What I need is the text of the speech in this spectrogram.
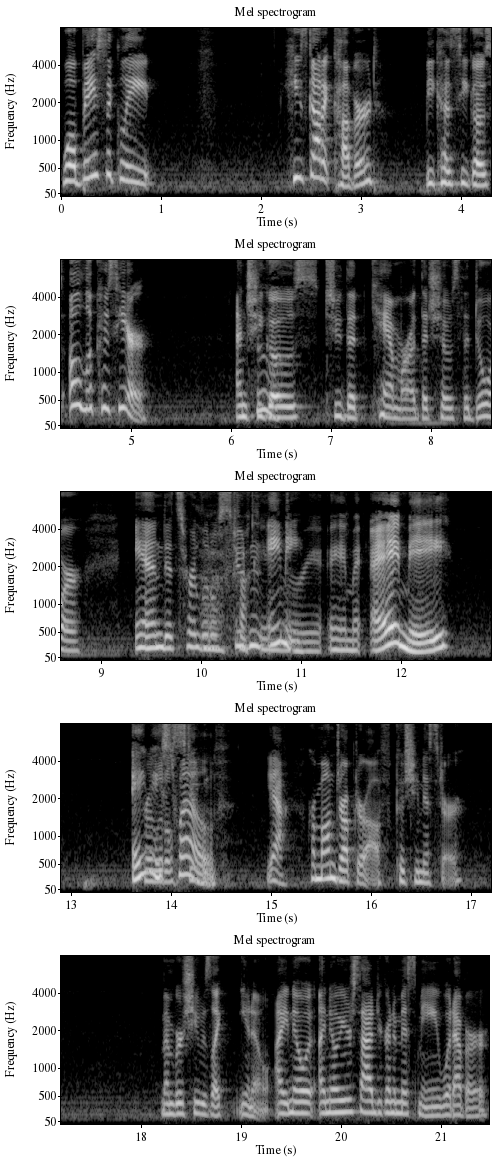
Well, basically, he's got it covered because he goes, "Oh, look who's here," and she Who? goes to the camera that shows the door, and it's her little Oh, student Amy. Maria- Amy. Amy. Amy's little student. twelve. Yeah, her mom dropped her off because she missed her. Remember, she was like, you know, I know, I know you're sad, you're gonna miss me, whatever.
